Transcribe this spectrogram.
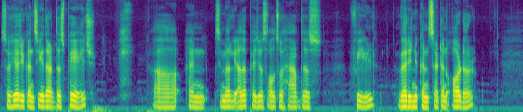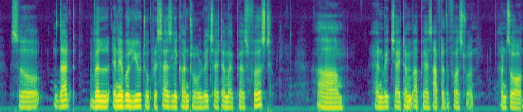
So here you can see that this page uh, and similarly other pages also have this field wherein you can set an order. So that will enable you to precisely control which item appears first um, and which item appears after the first one and so on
